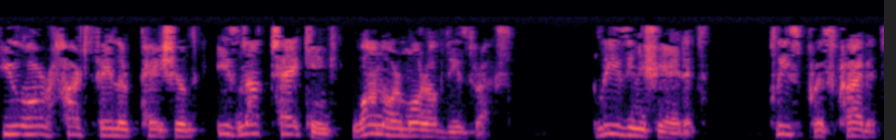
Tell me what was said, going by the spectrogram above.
your heart failure patient is not taking one or more of these drugs, please initiate it. Please prescribe it.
